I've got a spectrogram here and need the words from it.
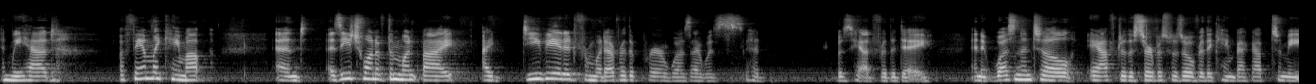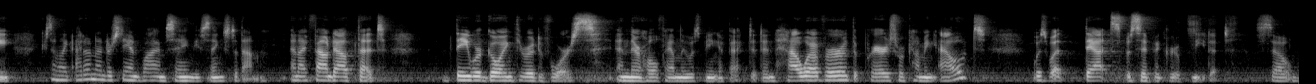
And we had a family came up, and as each one of them went by, I deviated from whatever the prayer was I was had was had for the day. And it wasn't until after the service was over they came back up to me because I'm like, I don't understand why I'm saying these things to them. And I found out that they were going through a divorce and their whole family was being affected. And however the prayers were coming out was what that specific group needed. So,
